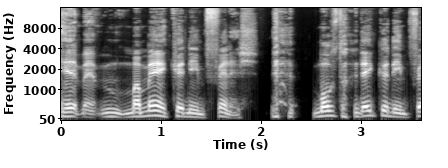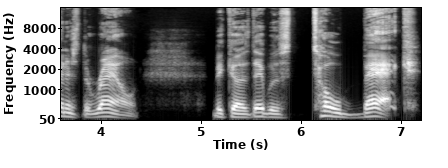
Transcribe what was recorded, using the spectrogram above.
And my man couldn't even finish. Most of they couldn't even finish the round because they was towed back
